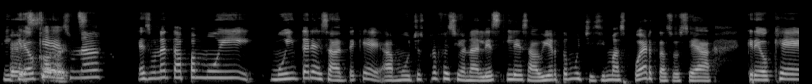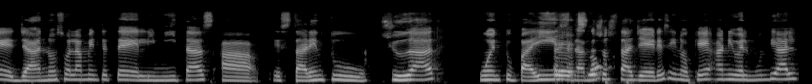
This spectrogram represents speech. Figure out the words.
Y creo que es una, es una etapa muy, muy interesante que a muchos profesionales les ha abierto muchísimas puertas. O sea, creo que ya no solamente te limitas a estar en tu ciudad o en tu país dando esos talleres, sino que a nivel mundial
